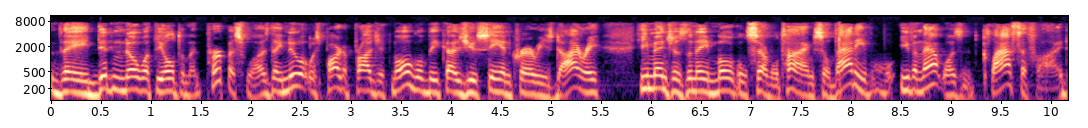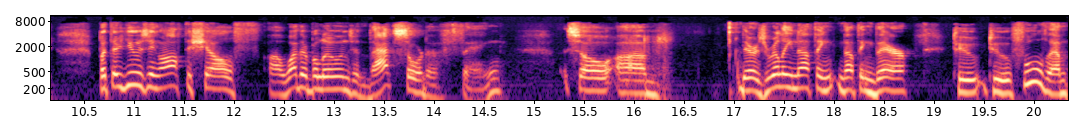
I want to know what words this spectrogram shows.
they didn't know what the ultimate purpose was. They knew it was part of Project Mogul because you see in Crary's diary, he mentions the name Mogul several times. So that even, even that wasn't classified. But they're using off the shelf uh, weather balloons and that sort of thing. So um, there's really nothing nothing there to to fool them.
